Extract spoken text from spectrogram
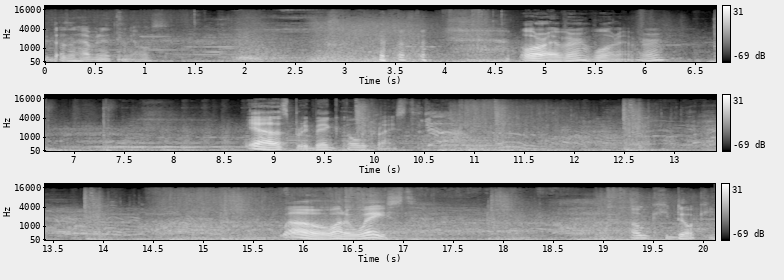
He doesn't have anything else. whatever, whatever. Yeah, that's pretty big. Holy Christ. Whoa, what a waste. Okie dokie.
